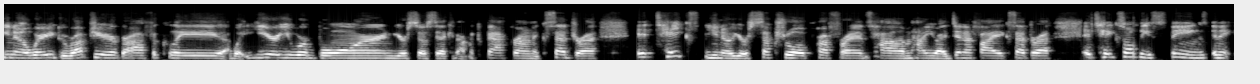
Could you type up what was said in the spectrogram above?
you know, where you grew up geographically, what year you were born, your socioeconomic background, etc. It takes, you know, your sexual preference, how, how you identify, etc. It takes all these things and it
